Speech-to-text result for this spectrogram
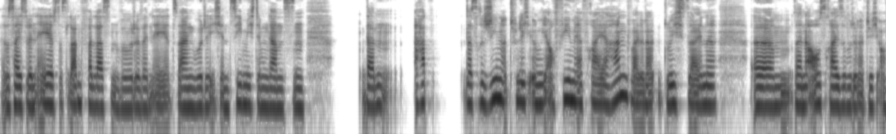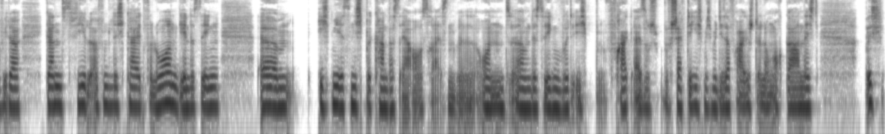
Also das heißt, wenn er jetzt das Land verlassen würde, wenn er jetzt sagen würde, ich entziehe mich dem Ganzen, dann hat das Regime natürlich irgendwie auch viel mehr freie Hand, weil durch seine ähm, seine Ausreise würde natürlich auch wieder ganz viel Öffentlichkeit verloren gehen. Deswegen ähm, ich mir ist nicht bekannt, dass er ausreisen will. Und ähm, deswegen würde ich frag, also beschäftige ich mich mit dieser Fragestellung auch gar nicht. Ich,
